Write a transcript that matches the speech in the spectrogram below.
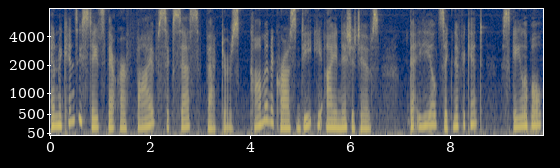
and McKinsey states there are five success factors common across DEI initiatives that yield significant, scalable,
